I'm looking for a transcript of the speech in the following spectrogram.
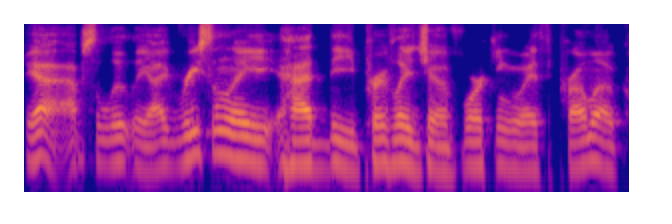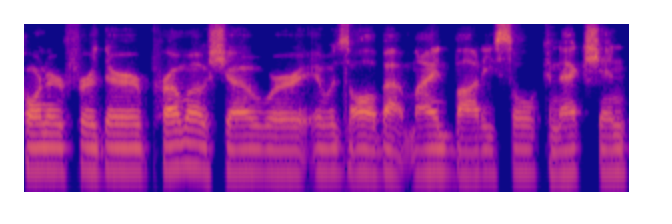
Yeah, absolutely. I recently had the privilege of working with Promo Corner for their promo show where it was all about mind, body, soul connection.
